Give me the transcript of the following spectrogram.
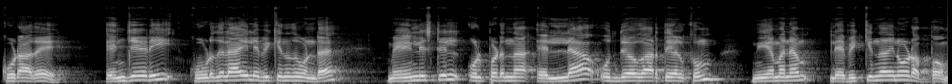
കൂടാതെ എൻ ജെ ഡി കൂടുതലായി ലഭിക്കുന്നതുകൊണ്ട് മെയിൻ ലിസ്റ്റിൽ ഉൾപ്പെടുന്ന എല്ലാ ഉദ്യോഗാർത്ഥികൾക്കും നിയമനം ലഭിക്കുന്നതിനോടൊപ്പം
